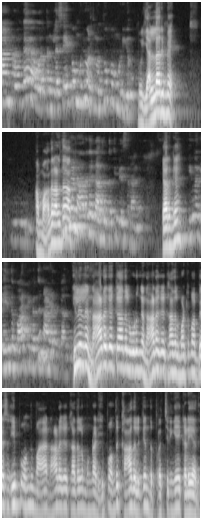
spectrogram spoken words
சுசிலான்றவங்க ஒருத்தங்களை சேர்க்கவும் முடியும் ஒருத்தங்களை தூக்க முடியும். எல்லாருமே. ஆமாம் அதனால தான் நாடக காதல் பத்தி பேசுறாங்க. யாருங்க? இவங்க இந்த பார்ட்டி வந்து நாடக காதல். இல்லை இல்லை நாடக காதல் விடுங்க. நாடக காதல் மட்டுமா பேச இப்போ வந்து மா நாடக காதல் முன்னாடி இப்போ வந்து காதலுக்கு இந்த பிரச்சனையே கிடையாது.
